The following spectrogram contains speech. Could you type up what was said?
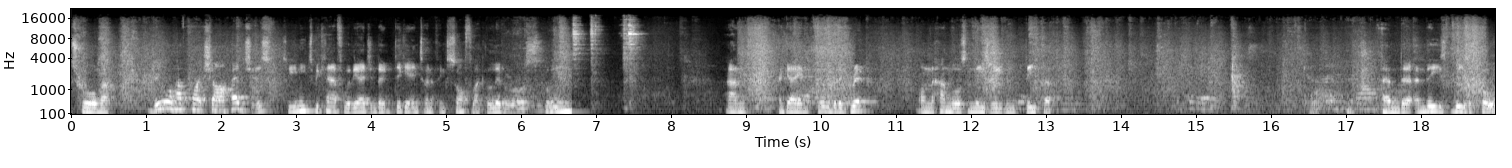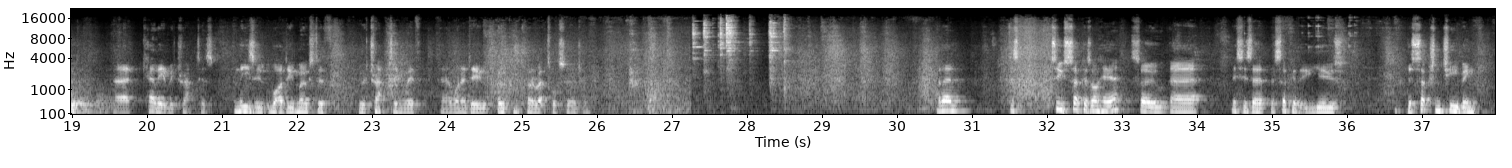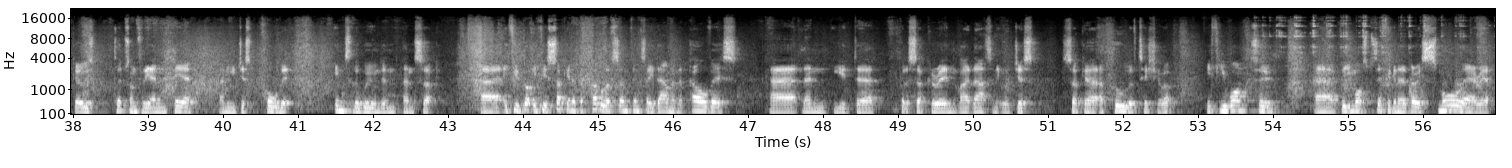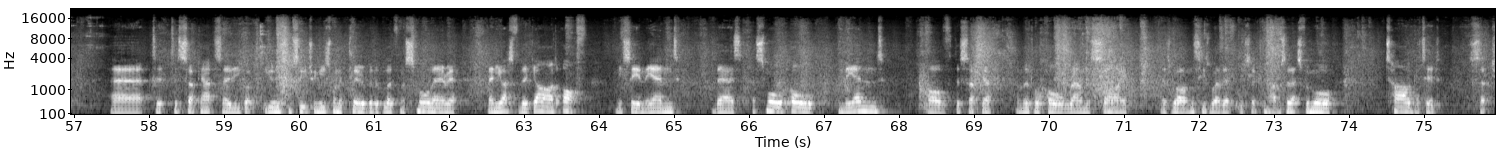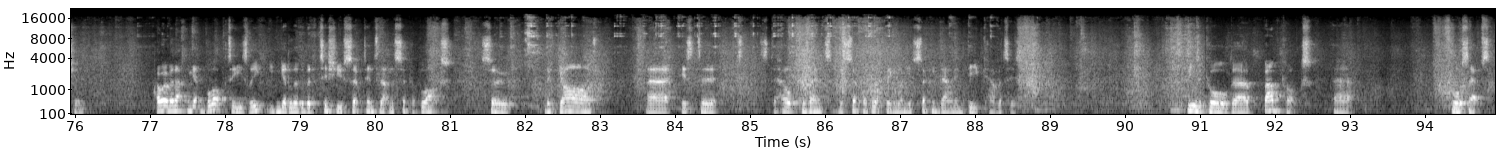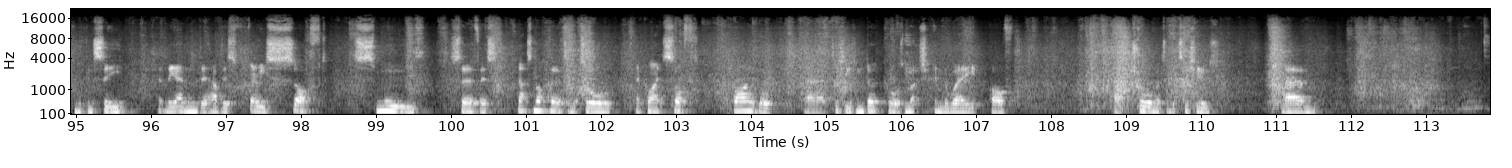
trauma they all have quite sharp edges, so you need to be careful with the edge and don't dig it into anything soft like a liver or a spleen. And again, a little bit of grip on the handles, and these are even deeper. And uh, and these these are called uh, Kelly retractors, and these are what I do most of retracting with uh, when I do open colorectal surgery. And then there's two suckers on here. So uh, this is a, the sucker that you use. The suction tubing goes clips onto the end here, and you just hold it into the wound and, and suck. Uh, if you've got if you're sucking up a puddle of something, say down in the pelvis, uh, then you'd uh, put a sucker in like that, and it would just suck a, a pool of tissue up. If you want to uh, be more specific in a very small area, uh, to, to suck out. So you've got you're doing some suturing, you just want to clear a bit of blood from a small area. Then you ask for the guard off, and you see in the end there's a small hole in the end of the sucker and a little hole around the side as well. And this is where the, the suction happens. So that's for more targeted suction. However, that can get blocked easily. You can get a little bit of tissue sucked into that, and the sucker blocks. So the guard uh, is to It's to help prevent the sucker blocking when you're sucking down in deep cavities. These are called uh, Babcock's uh, forceps. You can see at the end they have this very soft, smooth surface. That's not hurting at all. They're quite soft, pliable uh, tissues and don't cause much in the way of uh, trauma to the tissues. Um,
